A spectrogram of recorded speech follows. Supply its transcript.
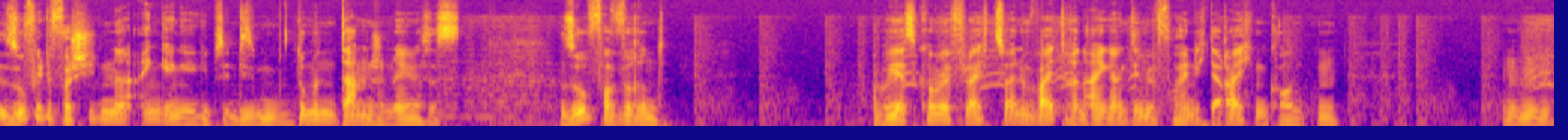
so viele verschiedene Eingänge gibt es in diesem dummen Dungeon, ey. Das ist so verwirrend. Aber jetzt kommen wir vielleicht zu einem weiteren Eingang, den wir vorher nicht erreichen konnten. Hm.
